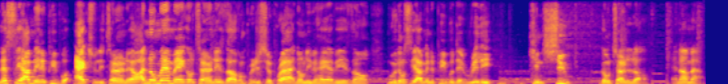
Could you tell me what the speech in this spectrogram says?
Let's see how many people actually turn it off. I know Man Man gonna turn his off. I'm pretty sure Pride don't even have his on. We're gonna see how many people that really can shoot gonna turn it off. And I'm out.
